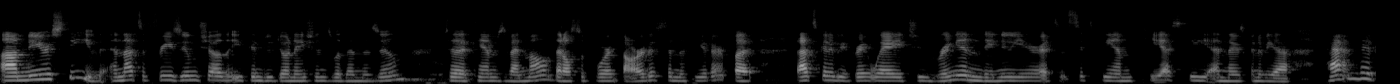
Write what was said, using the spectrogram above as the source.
um, New Year's Steve, and that's a free Zoom show that you can do donations within the Zoom to Cam's Venmo that'll support the artists in the theater. But that's going to be a great way to ring in the new year. It's at 6 p.m. PST, and there's going to be a patented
